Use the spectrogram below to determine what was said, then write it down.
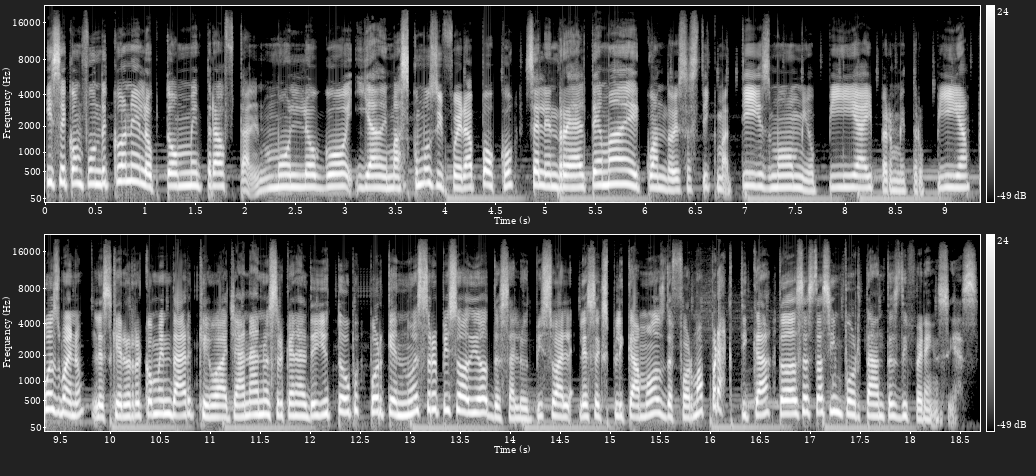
y se confunde con el optómetra, oftalmólogo y además como si fuera poco, se le enreda el tema de cuando es astigmatismo, miopía, hipermetropía. Pues bueno, les quiero recomendar que vayan a nuestro canal de YouTube porque en nuestro episodio de salud visual les explicamos de forma práctica todas estas importantes diferencias.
